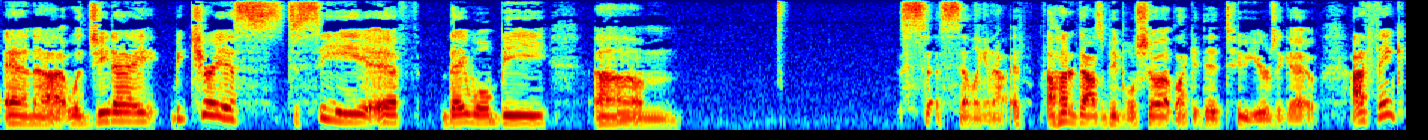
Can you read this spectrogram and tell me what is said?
And uh, with G Day, be curious to see if they will be um, s- selling it out. If hundred thousand people will show up like it did two years ago, I think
